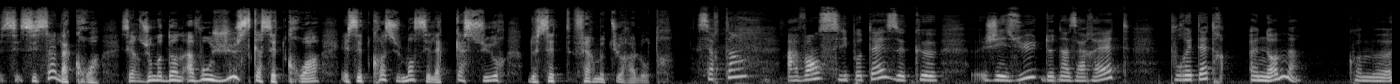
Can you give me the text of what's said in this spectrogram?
c'est ça la croix. C'est-à-dire, je me donne à vous jusqu'à cette croix, et cette croix, justement, c'est la cassure de cette fermeture à l'autre. Certains avancent l'hypothèse que Jésus de Nazareth pourrait être un homme, comme euh,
